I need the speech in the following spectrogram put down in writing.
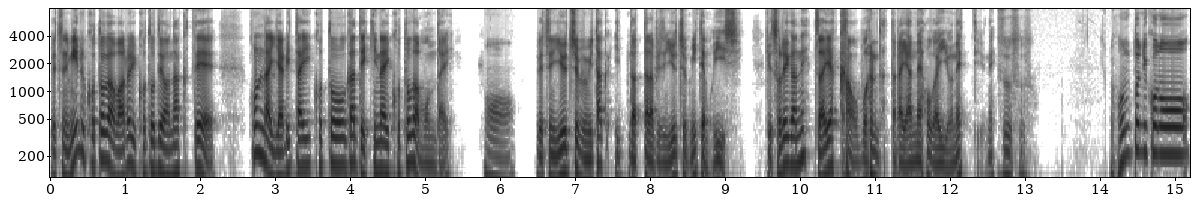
別に見ることが悪いことではなくて、本来やりたいことができないことが問題。うん別に YouTube 見たいんだったら別に YouTube 見てもいいし。それがね、罪悪感を覚えるんだったらやんない方がいいよねっていうね。そうそうそう。本当にこの、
